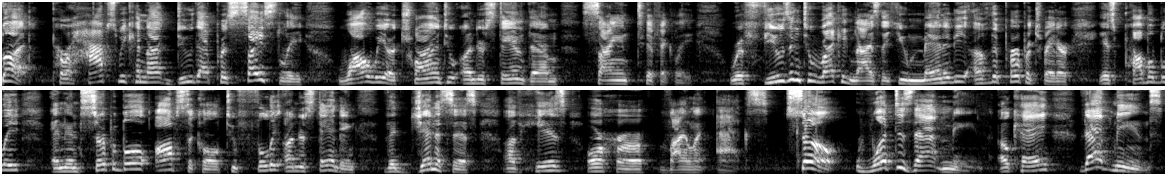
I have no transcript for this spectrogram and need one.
but perhaps we cannot do that precisely while we are trying to understand them scientifically. Refusing to recognize the humanity of the perpetrator is probably an insurmountable obstacle to fully understanding the genesis of his or her violent acts. So what does that mean, okay? That means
